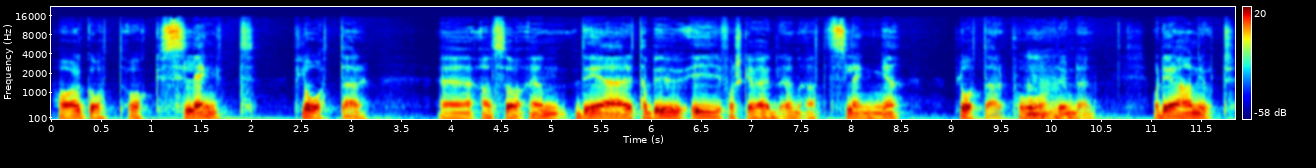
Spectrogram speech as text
har gått och slängt plåtar. Eh, alltså en, det är tabu i forskarvärlden att slänga plåtar på Mm. rymden. Och det har han gjort.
